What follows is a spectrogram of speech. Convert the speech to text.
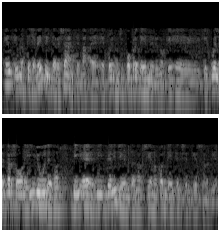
è, è, un atteggiamento interessante, ma eh, poi non si può pretendere che, eh, che, quelle persone ignude di, eh, di, intelligenza siano contente di sentirselo dire.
